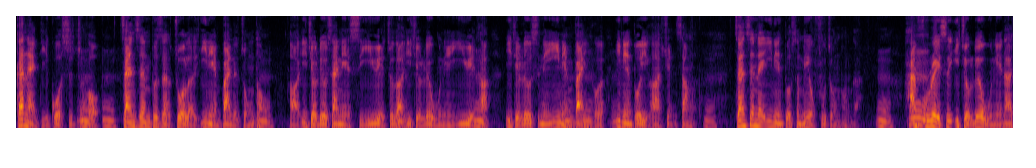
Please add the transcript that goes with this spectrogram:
甘乃迪过世之后，嗯，詹森不是做了一年半的总统。啊，一九六三年十一月做到一九六五年一月，嗯、他一九六四年一年半以后，一年多以后他选上了。嗯，詹森那一年多是没有副总统的，嗯，韩福瑞是一九六五年他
